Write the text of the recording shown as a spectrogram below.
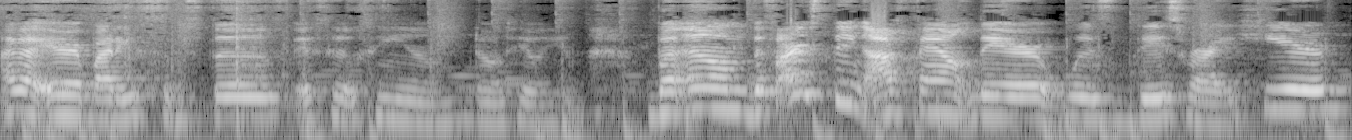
I got everybody some stuff except him. Don't tell him. But um the first thing i found there was this right here.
